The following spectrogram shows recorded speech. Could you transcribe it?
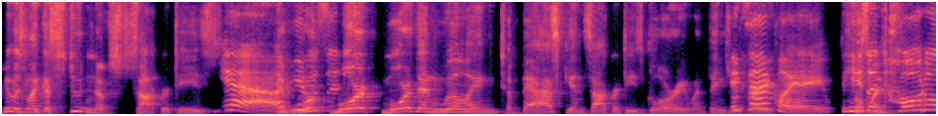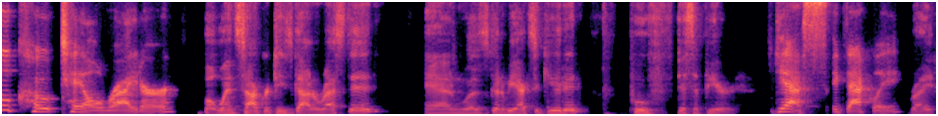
he was like a student of Socrates. yeah, and more, was a- more more than willing to bask in Socrates' glory when things were great. exactly. He's But a when- total coattail rider. But when Socrates got arrested and was going to be executed, poof, disappeared. Yes, exactly. Right?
